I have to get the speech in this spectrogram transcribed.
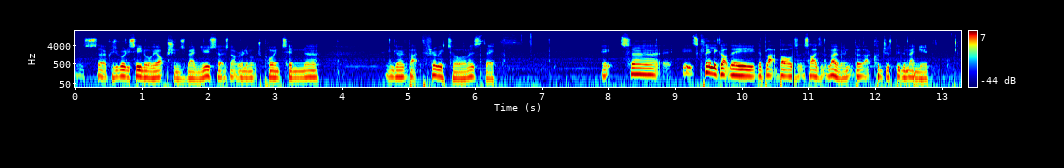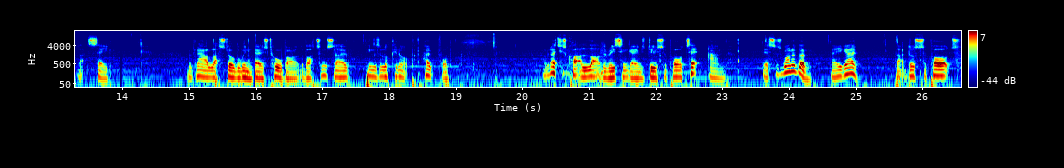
Because uh, you've already seen all the options menu so it's not really much point in, uh, in going back through it all is there It uh, it's clearly got the the black bars at the sides at the moment, but that could just be the menu. Let's see. We've now lost all the Windows toolbar at the bottom, so things are looking up. Hopeful. I've noticed quite a lot of the recent games do support it, and this is one of them. There you go. That does support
